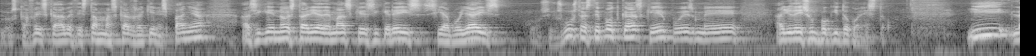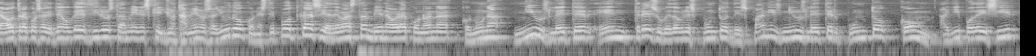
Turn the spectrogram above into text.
Los cafés cada vez están más caros aquí en España, así que no estaría de más que si queréis, si apoyáis si os gusta este podcast, que pues me ayudéis un poquito con esto. Y la otra cosa que tengo que deciros también es que yo también os ayudo con este podcast y además también ahora con una, con una newsletter en www.thespanishnewsletter.com. Allí podéis ir,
